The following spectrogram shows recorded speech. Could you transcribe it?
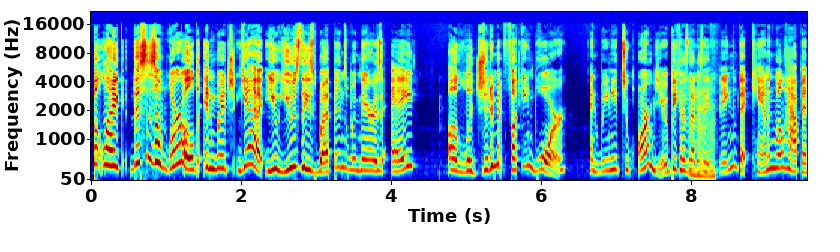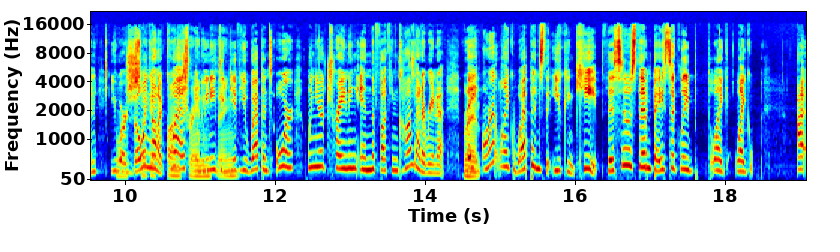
But like, this is a world in which, yeah, you use these weapons when there is a a legitimate fucking war, and we need to arm you because that is a Mhm. thing that can and will happen. You Or are like, going a on a quest, and we need thing. to give you weapons. Or when you're training in the fucking combat arena, they aren't like weapons that you can keep. This is them basically like like. I,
